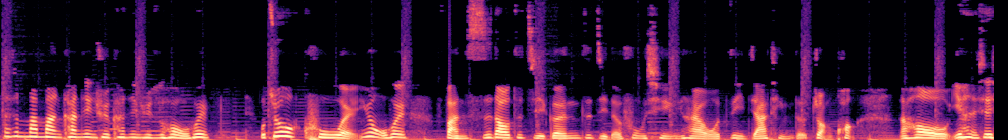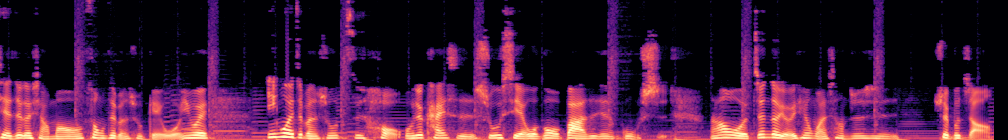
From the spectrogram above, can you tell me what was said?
但是慢慢看进去，看进去之后，我会，我最后哭诶，因为我会反思到自己跟自己的父亲，还有我自己家庭的状况。然后也很谢谢这个小猫送这本书给我，因为因为这本书之后，我就开始书写我跟我爸之间的故事。然后我真的有一天晚上就是睡不着。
